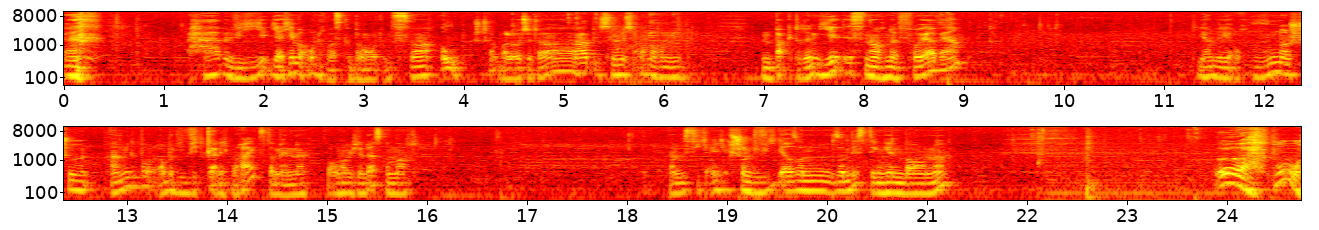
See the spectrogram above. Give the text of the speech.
Äh, haben wir hier, ja, hier haben wir auch noch was gebaut. Und zwar, oh, schaut mal Leute, da habe ich nämlich auch noch einen, einen Bug drin. Hier ist noch eine Feuerwehr. Die haben wir hier auch wunderschön angebaut, aber die wird gar nicht beheizt am Ende. Warum habe ich denn das gemacht? Da müsste ich eigentlich schon wieder so ein, so ein Mistding hinbauen, ne? Uh,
